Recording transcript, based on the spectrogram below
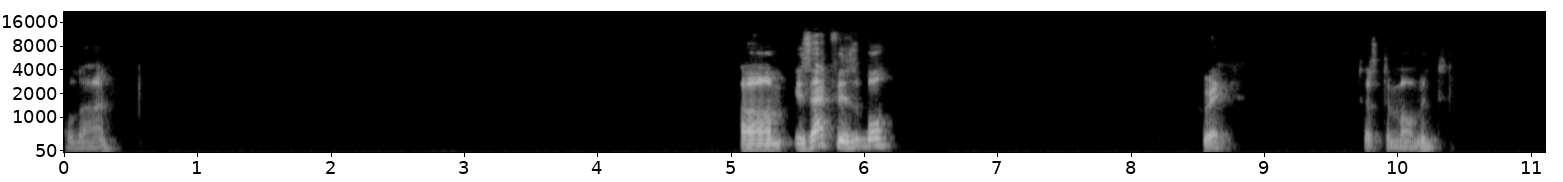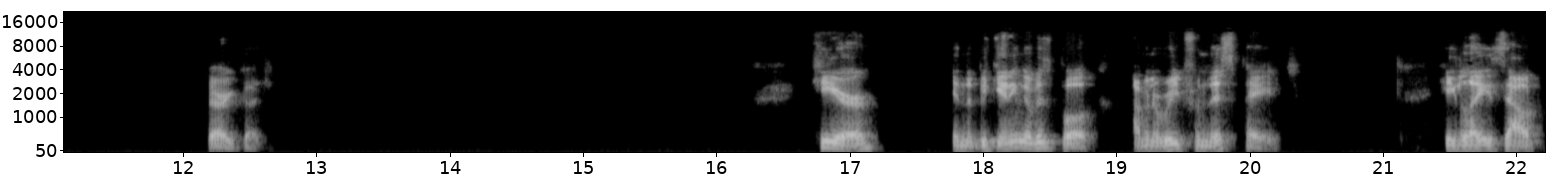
Hold on. Um, is that visible? Great. Just a moment. Very good. Here, in the beginning of his book, I'm going to read from this page. He lays out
